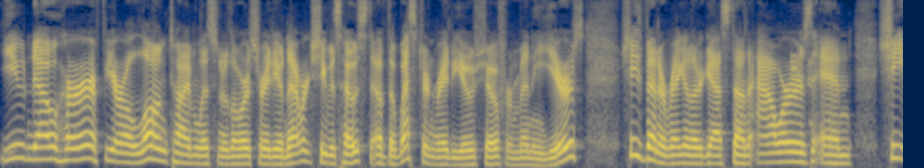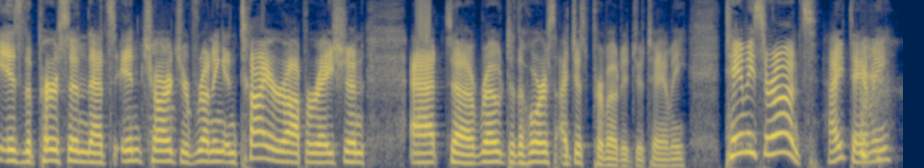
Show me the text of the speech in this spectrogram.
You know her if you're a longtime listener of the Horse Radio Network. She was host of the Western Radio Show for many years. She's been a regular guest on ours, and she is the person that's in charge of running entire operation at uh, Road to the Horse. I just promoted you, Tammy. Tammy Sronce. Hi, Tammy.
